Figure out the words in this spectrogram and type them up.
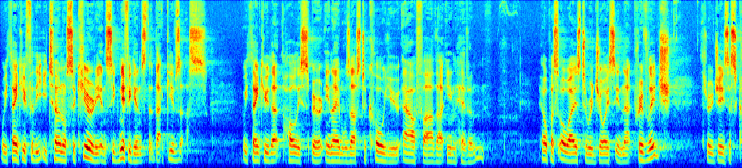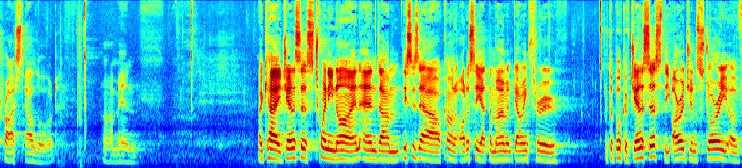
We thank you for the eternal security and significance that that gives us. We thank you that the Holy Spirit enables us to call you our Father in heaven. Help us always to rejoice in that privilege through Jesus Christ our Lord. Amen. Okay, Genesis 29, and um, this is our kind of odyssey at the moment, going through the book of Genesis, the origin story of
